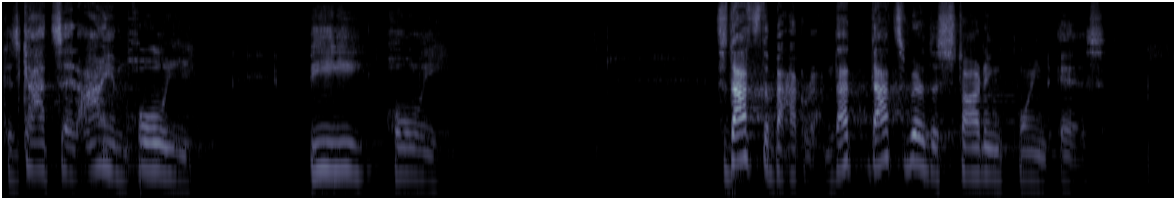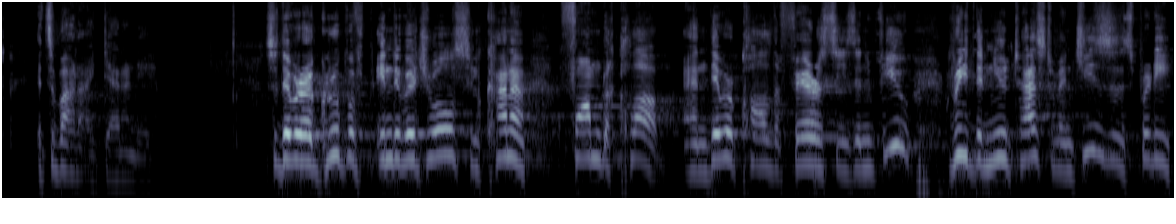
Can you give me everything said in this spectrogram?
Because God said, I am holy. Be holy. So that's the background. That, that's where the starting point is. It's about identity. So there were a group of individuals who kind of formed a club, and they were called the Pharisees. And if you read the New Testament, Jesus is pretty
